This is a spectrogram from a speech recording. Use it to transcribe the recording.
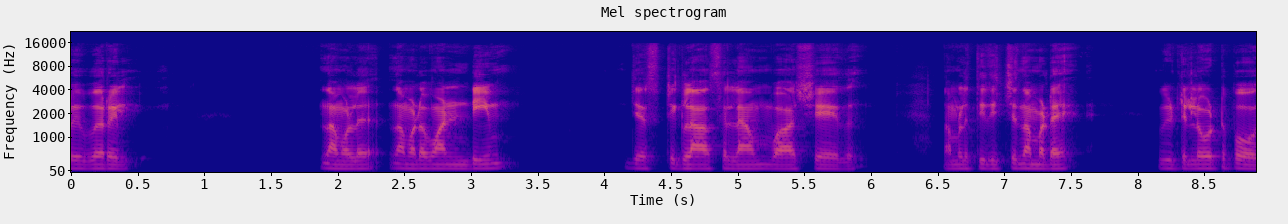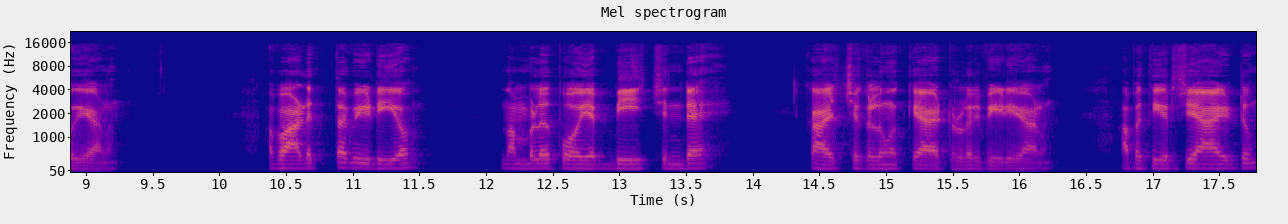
റിവറിൽ നമ്മൾ നമ്മുടെ വണ്ടിയും ജസ്റ്റ് ഗ്ലാസ് എല്ലാം വാഷ് ചെയ്ത് നമ്മൾ തിരിച്ച് നമ്മുടെ വീട്ടിലോട്ട് പോവുകയാണ്. അപ്പോൾ അടുത്ത വീഡിയോ നമ്മൾ പോയ ബീച്ചിന്റെ കാഴ്ചകളുമൊക്കെ ആയിട്ടുള്ളൊരു വീഡിയോ ആണ്. അപ്പോൾ തീർച്ചയായിട്ടും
